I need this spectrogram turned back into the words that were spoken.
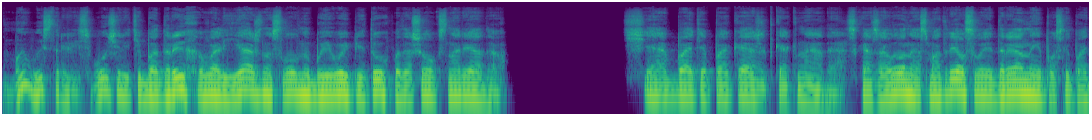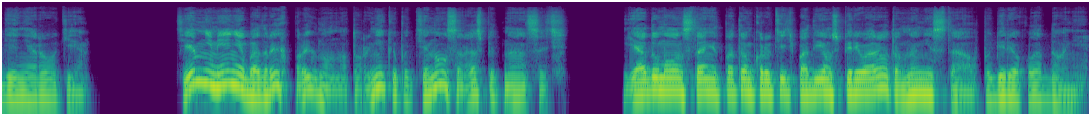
Мы выстроились в очередь, и Бодрых вальяжно, словно боевой петух, подошел к снаряду. «Ща батя покажет, как надо», — сказал он и осмотрел свои драные после падения руки. Тем не менее, Бодрых прыгнул на турник и подтянулся раз пятнадцать. Я думал, он станет потом крутить подъем с переворотом, но не стал, поберег ладони.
